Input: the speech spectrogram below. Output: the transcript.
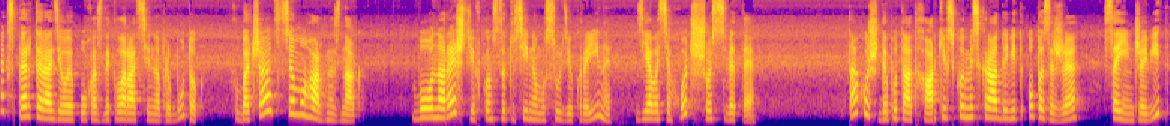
Експерти Радіо Епоха з декларації на прибуток вбачають в цьому гарний знак, бо нарешті в Конституційному суді України з'явиться хоч щось святе. Також депутат Харківської міськради від ОПЗЖ Саїн Джавід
